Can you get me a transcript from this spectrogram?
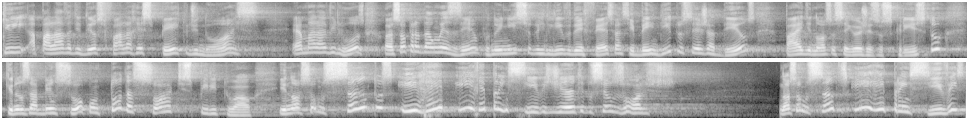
Que a palavra de Deus fala a respeito de nós. É maravilhoso. Olha, só para dar um exemplo, no início do livro do Efésios, fala assim: Bendito seja Deus, Pai de nosso Senhor Jesus Cristo, que nos abençoou com toda sorte espiritual, e nós somos santos e irrepreensíveis diante dos seus olhos. Nós somos santos e irrepreensíveis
